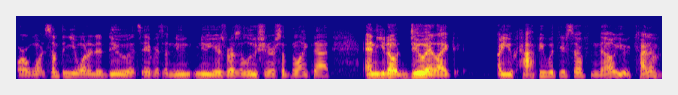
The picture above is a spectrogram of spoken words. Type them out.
or one, something you wanted to do. Let's say if it's a new New Year's resolution or something like that, and you don't do it. Like, are you happy with yourself? No, you're kind of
